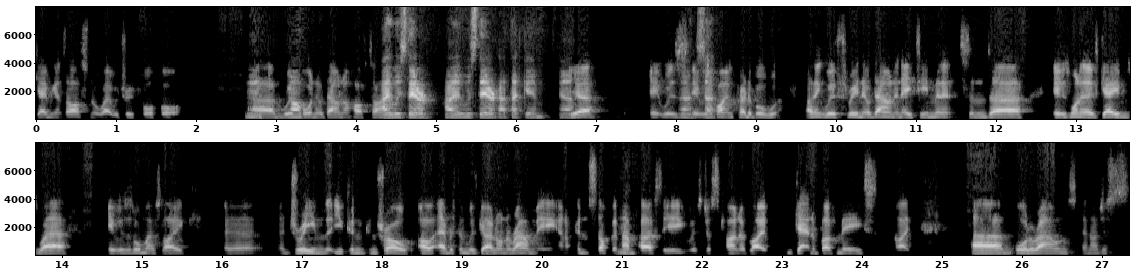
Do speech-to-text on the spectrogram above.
game against Arsenal where we drew four four. Mm. Um, we're four 0 down at half time. I was there. I was there at that game. Yeah, yeah it was it was so. quite incredible. I think we are three 0 down in eighteen minutes, and uh, it was one of those games where it was almost like. Uh, a dream that you couldn't control. Oh, everything was going on around me, and I couldn't stop it. Mm. Persie was just kind of like getting above me, like um, all around, and I just,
